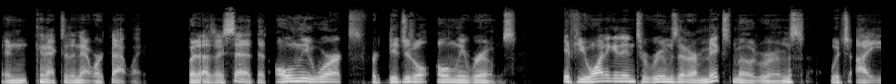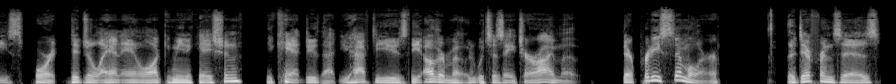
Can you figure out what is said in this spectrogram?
and connect to the network that way. But as I said, that only works for digital only rooms. If you want to get into rooms that are mixed mode rooms, which i.e. support digital and analog communication, you can't do that. You have to use the other mode, which is HRI mode. They're pretty similar. The difference is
